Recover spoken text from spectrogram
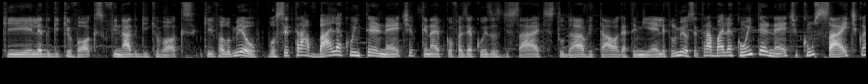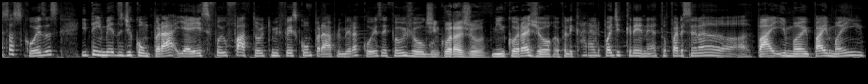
que ele é do Geekvox, o finado Geekvox, que ele falou: Meu, você trabalha com internet, porque na época eu fazia coisas de site, estudava e tal, HTML. Ele falou: Meu, você trabalha com internet, com site, com essas coisas e tem medo de comprar. E aí esse foi o fator que me fez comprar a primeira coisa e foi o jogo Te encorajou. me encorajou. Eu falei, caralho, pode crer, né? Tô parecendo pai e mãe. Pai e mãe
